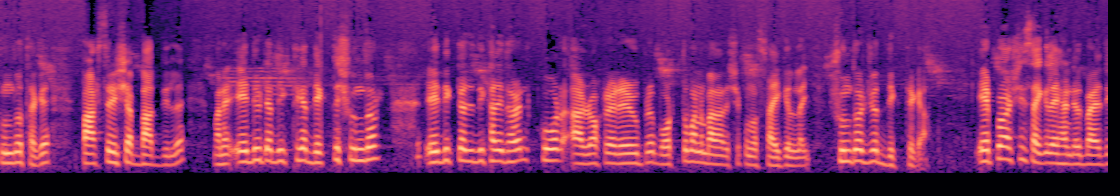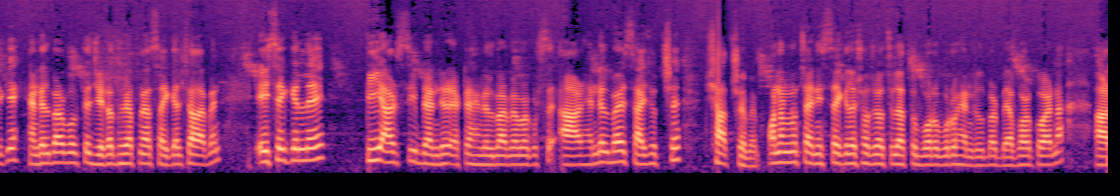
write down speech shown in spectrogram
সুন্দর থাকে পার্সের হিসাব বাদ দিলে। মানে এই দুইটা দিক থেকে দেখতে সুন্দর। এই দিকটা যদি খালি ধরেন, কোর আর রক রাইডারের উপরে বর্তমানে বাংলাদেশে কোনো সাইকেল নাই, সৌন্দর্যের দিক থেকে। এরপর আসি সাইকেলের হ্যান্ডেল বারের দিকে। হ্যান্ডেল বার বলতে যেটা ধরে আপনারা সাইকেল চালাবেন, এই সাইকেলে পিআরসি ব্র্যান্ডের একটা হ্যান্ডেল বার ব্যবহার করছে। আর হ্যান্ডেল বারের সাইজ হচ্ছে সাতশো এম অন্যান্য চাইনিজ সাইকেলে সচরাচর এত বড় বড় হ্যান্ডেল বার ব্যবহার করে না। আর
